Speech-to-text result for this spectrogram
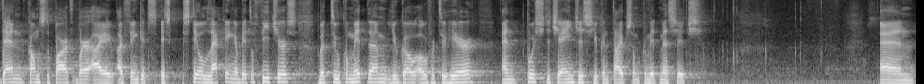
then comes the part where I, I think it's, it's still lacking a bit of features, but to commit them, you go over to here and push the changes. You can type some commit message. And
